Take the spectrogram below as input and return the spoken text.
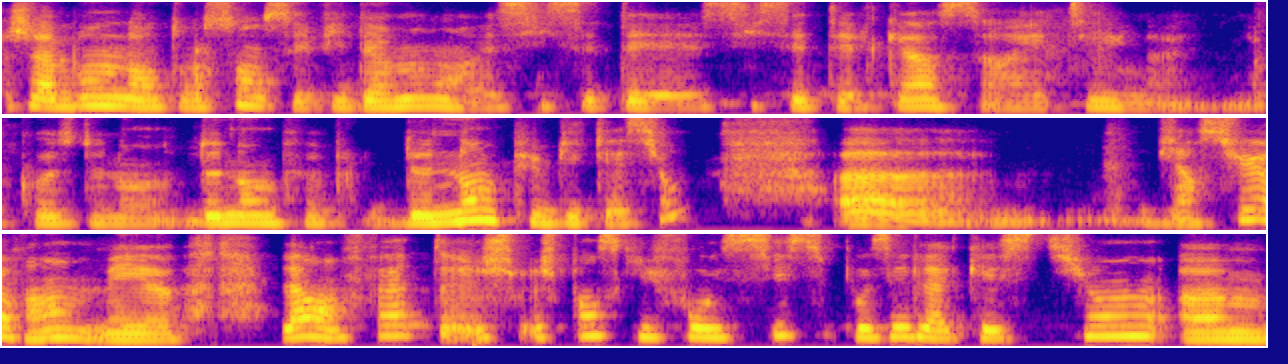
J'abonde dans ton sens, évidemment. Euh, si c'était si c'était le cas, ça aurait été une, une cause de non de non de non publication, euh, bien sûr. Hein, mais là, en fait, je, je pense qu'il faut aussi se poser la question. Euh,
